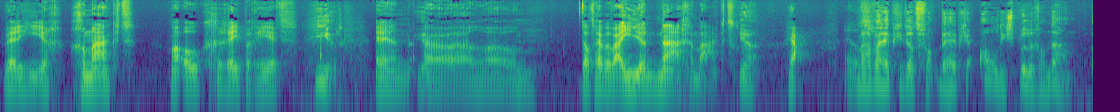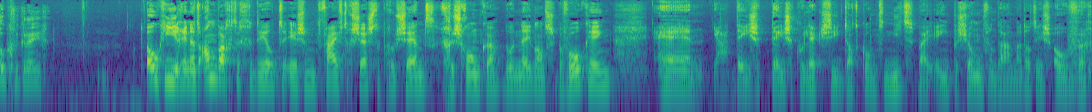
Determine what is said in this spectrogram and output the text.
werden hier gemaakt, maar ook gerepareerd. Hier. En eh, ehm, dat hebben wij hier nagemaakt. Ja. Ja. En dat Maar waar heb je, dat van, waar heb je al die spullen vandaan? ook gekregen? Ook hier in het ambachtengedeelte is een 50, 60 procent geschonken door de Nederlandse bevolking. En ja, deze, deze collectie, dat komt niet bij één persoon vandaan, maar dat is over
